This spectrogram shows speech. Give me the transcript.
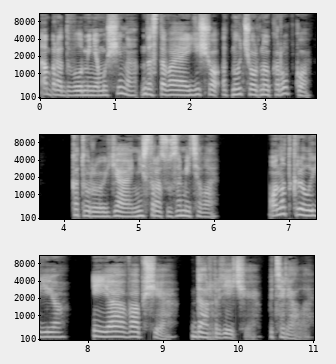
Обрадовал меня мужчина, доставая еще одну черную коробку, которую я не сразу заметила. Он открыл ее, и я вообще дар речи потеряла.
